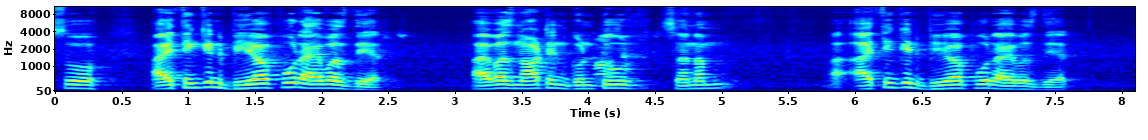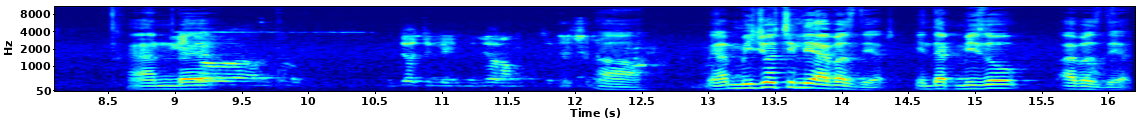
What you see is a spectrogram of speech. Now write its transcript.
so I think in Bhivapur I was there. I was not in Guntur, Sannam. I think in Bhivapur I was there. And Mizo, uh, Mizo uh, Mizo chili I was there. In that Mizo I was there.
